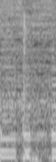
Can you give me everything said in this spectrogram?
Thank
